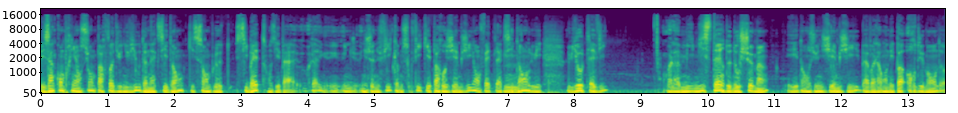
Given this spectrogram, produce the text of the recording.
les incompréhensions parfois d'une vie ou d'un accident qui semble si bête. On se dit, bah, voilà, une, jeune fille comme Sophie qui part au GMJ, en fait, l'accident mmh. lui, lui ôte la vie voilà, mystère de nos chemins. Et dans une JMJ, ben voilà, on n'est pas hors du monde,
